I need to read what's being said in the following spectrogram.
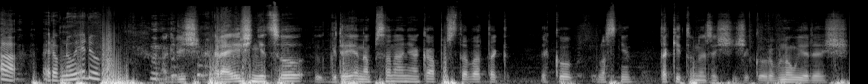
a rovnou jedu. A když hraješ něco, kde je napsaná nějaká postava, tak jako vlastně taky to neřešíš, jako rovnou jedeš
